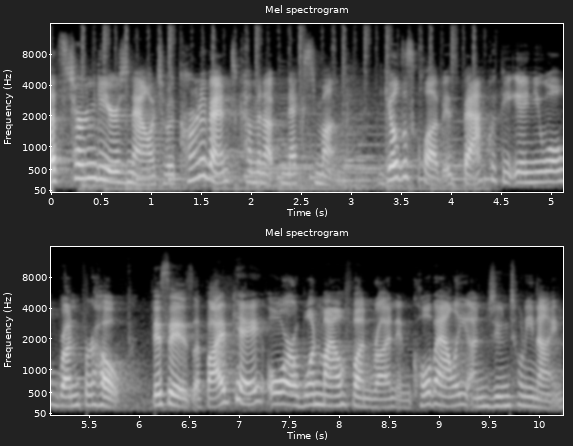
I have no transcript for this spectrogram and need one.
Let's turn gears now to a current event coming up next month. Gilda's Club is back with the annual Run for Hope. This is a 5K or a one mile fun run in Coal Valley on June 29th.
